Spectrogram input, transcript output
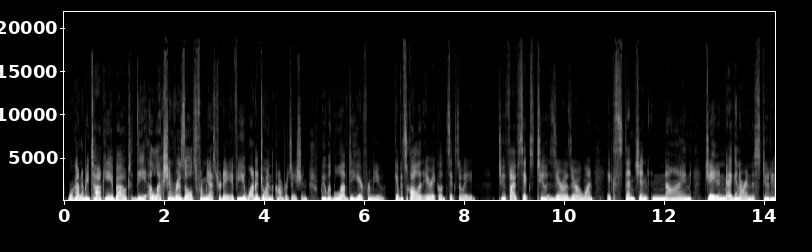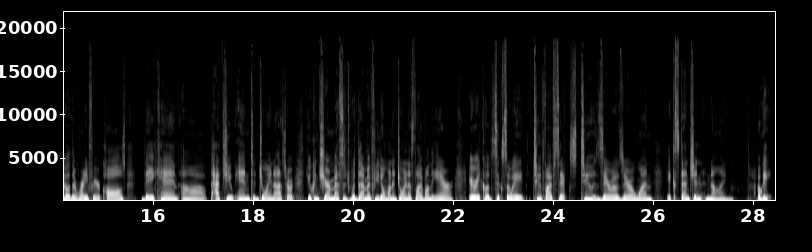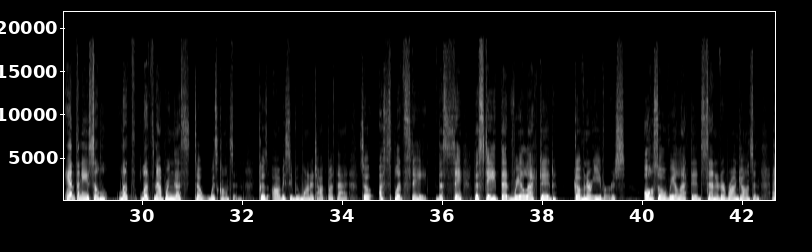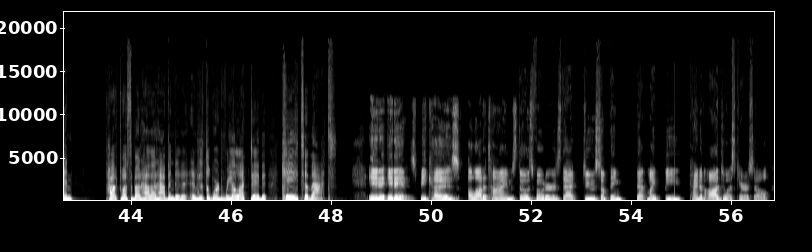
We're going to be talking about the election results from yesterday. If you want to join the conversation, we would love to hear from you. Give us a call at area code 608 256 2001, extension 9. Jade and Megan are in the studio. They're ready for your calls. They can uh, patch you in to join us, or you can share a message with them if you don't want to join us live on the air. Area code 608 256 2001, extension 9. Okay, Anthony, so let's let's now bring us to Wisconsin because obviously we want to talk about that. So a split state, the same the state that reelected Governor Evers, also reelected Senator Ron Johnson. And talk to us about how that happened. And is the word reelected key to that? It, it is because a lot of times those voters that do something that might be kind of odd to us, Carousel,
